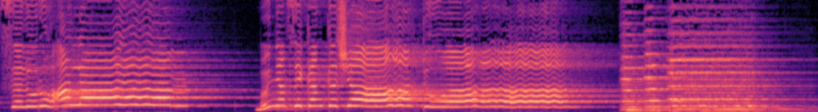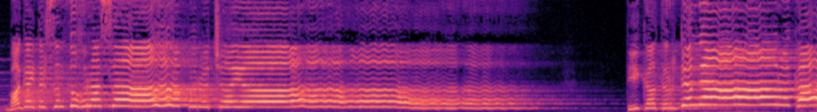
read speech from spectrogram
seluruh alam menyaksikan kesyahduan bagai tersentuh rasa percaya. Tika terdengar kata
